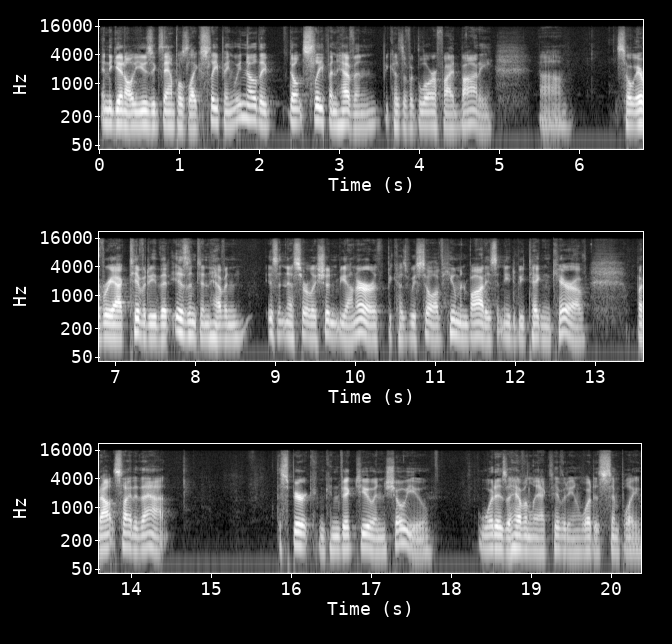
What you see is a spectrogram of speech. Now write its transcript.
And again, I'll use examples like sleeping. We know they don't sleep in heaven because of a glorified body. Um, so every activity that isn't in heaven isn't necessarily shouldn't be on earth because we still have human bodies that need to be taken care of. But outside of that, the Spirit can convict you and show you what is a heavenly activity and what is simply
